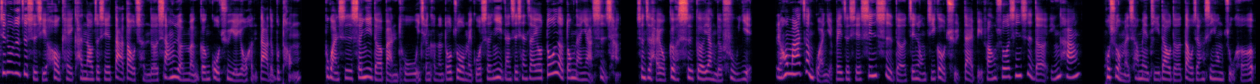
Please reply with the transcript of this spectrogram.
进入日治时期后，可以看到这些大道城的商人们跟过去也有很大的不同。不管是生意的版图，以前可能都做美国生意，但是现在又多了东南亚市场，甚至还有各式各样的副业。然后妈政馆也被这些新式的金融机构取代，比方说新式的银行，或是我们上面提到的道江信用组合。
